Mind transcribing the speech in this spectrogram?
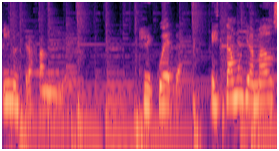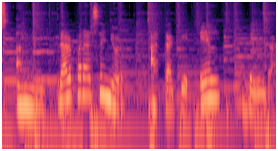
y nuestra familia. Recuerda, estamos llamados a administrar para el Señor hasta que Él venga.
